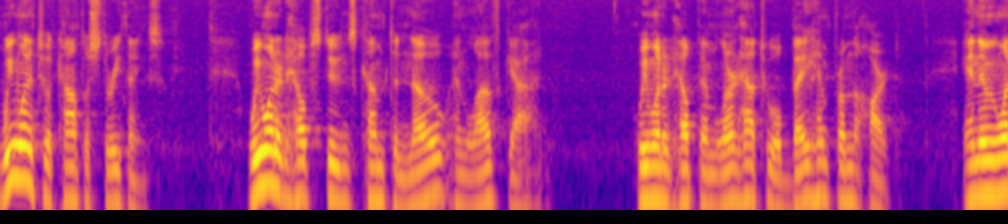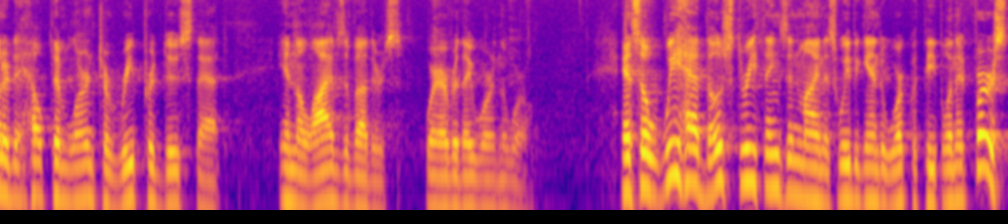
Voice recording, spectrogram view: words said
we wanted to accomplish three things. We wanted to help students come to know and love God. We wanted to help them learn how to obey Him from the heart. And then we wanted to help them learn to reproduce that in the lives of others wherever they were in the world. And so we had those three things in mind as we began to work with people. And at first,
